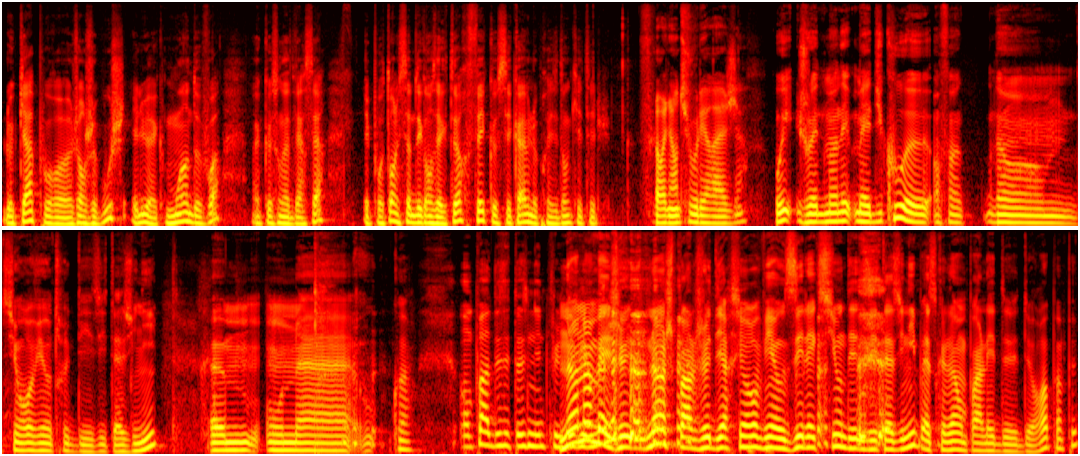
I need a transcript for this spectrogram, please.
le cas pour euh, George Bush, élu avec moins de voix que son adversaire. Et pourtant, le système des grands électeurs fait que c'est quand même le président qui est élu. Florian, tu voulais réagir? Oui, je voulais demander, mais du coup, euh, enfin, dans, si on revient au truc des États-Unis, euh, on a. Quoi? On parle des États-Unis depuis le non, début. non, mais je, non, je parle, je veux dire, si on revient aux élections des États-Unis, parce que là, on parlait de- d'Europe un peu.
